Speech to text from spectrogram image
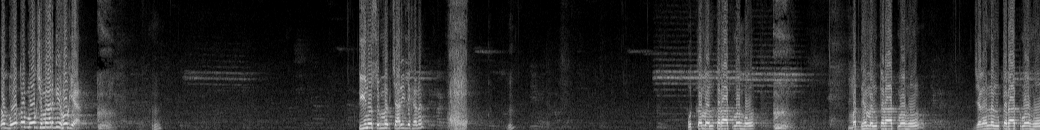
तो वो तो मोक्ष मार्गी हो गया। तीनों सिमक चारी लिखा ना। उत्तम अंतरात्मा हो, मध्यम अंतरात्मा हो जघन अंतरात्मा हो,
